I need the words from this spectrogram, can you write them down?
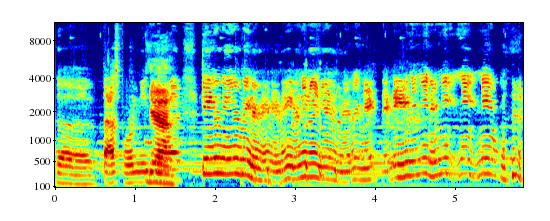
the fast forward music. Yeah.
